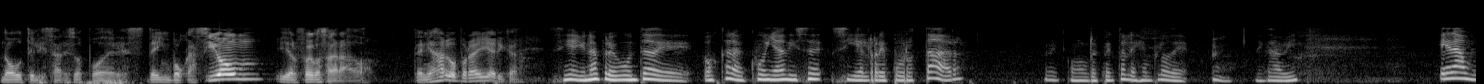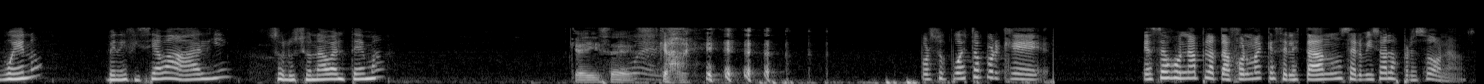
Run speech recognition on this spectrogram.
no utilizar esos poderes de invocación y del fuego sagrado. ¿Tenías algo por ahí, Erika? Sí, hay una pregunta de Óscar Acuña. Dice si el reportar, con respecto al ejemplo de, de Gaby, era bueno, beneficiaba a alguien, solucionaba el tema. ¿Qué dices, Bueno. Gaby? Por supuesto, porque esa es una plataforma que se le está dando un servicio a las personas.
